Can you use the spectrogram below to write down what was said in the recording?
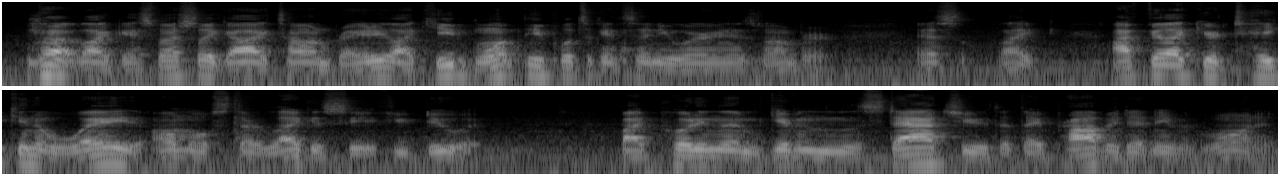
but like especially a guy like Tom Brady, like he'd want people to continue wearing his number. It's like I feel like you're taking away almost their legacy if you do it by putting them, giving them the statue that they probably didn't even want it.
